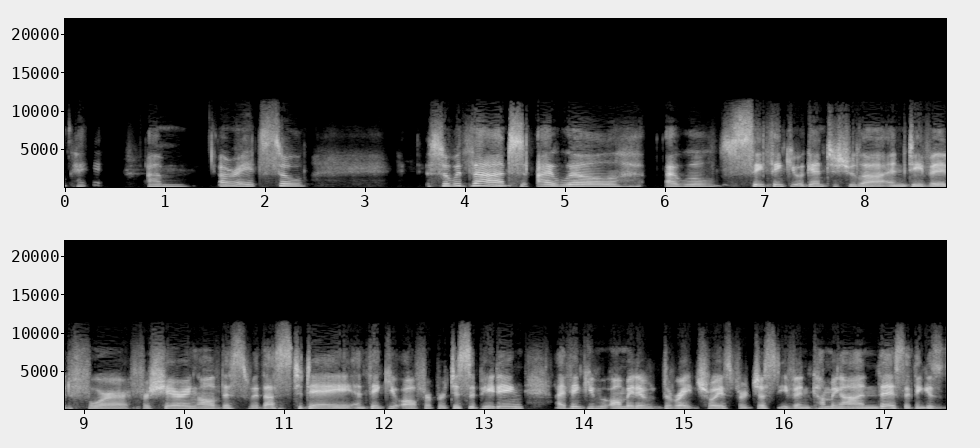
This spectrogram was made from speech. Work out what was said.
okay um all right so so with that i will I will say thank you again to Shula and David for for sharing all of this with us today, and thank you all for participating. I think you all made a, the right choice for just even coming on this. I think is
